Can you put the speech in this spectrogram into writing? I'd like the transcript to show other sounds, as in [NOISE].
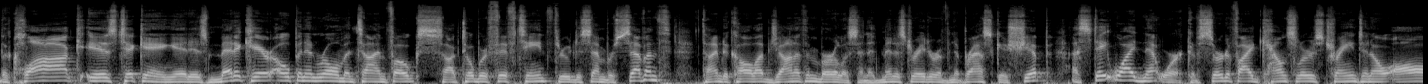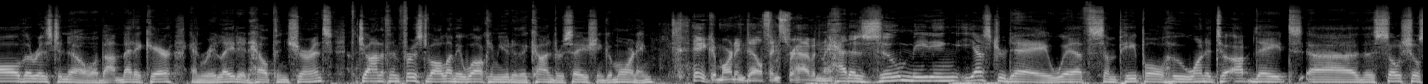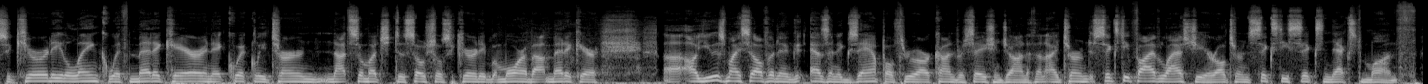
The clock is ticking. It is Medicare open enrollment time, folks. October 15th through December 7th. Time to call up Jonathan Burleson, administrator of Nebraska SHIP, a statewide network of certified counselors trained to know all there is to know about Medicare and related health insurance. Jonathan, first of all, let me welcome you to the conversation. Good morning. Hey, good morning, Dale. Thanks for having me. Had a Zoom meeting yesterday with some people who wanted to update uh, the Social Security link with Medicare, and it quickly turned not so much to Social Security, but more about Medicare. Uh, I'll use myself as an example through our conversation, Jonathan. I turned 65 last year. I'll turn 66 next month.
